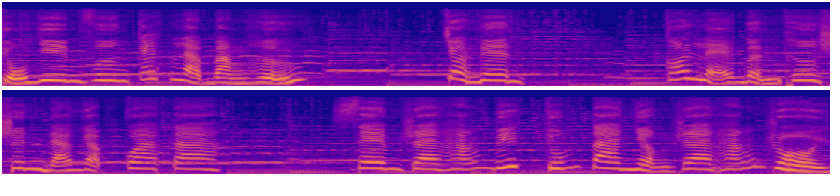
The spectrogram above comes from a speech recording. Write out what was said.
chủ diêm vương các là bằng hữu. Cho nên, Có lẽ bệnh thư sinh đã gặp qua ta. Xem ra hắn biết chúng ta nhận ra hắn rồi.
